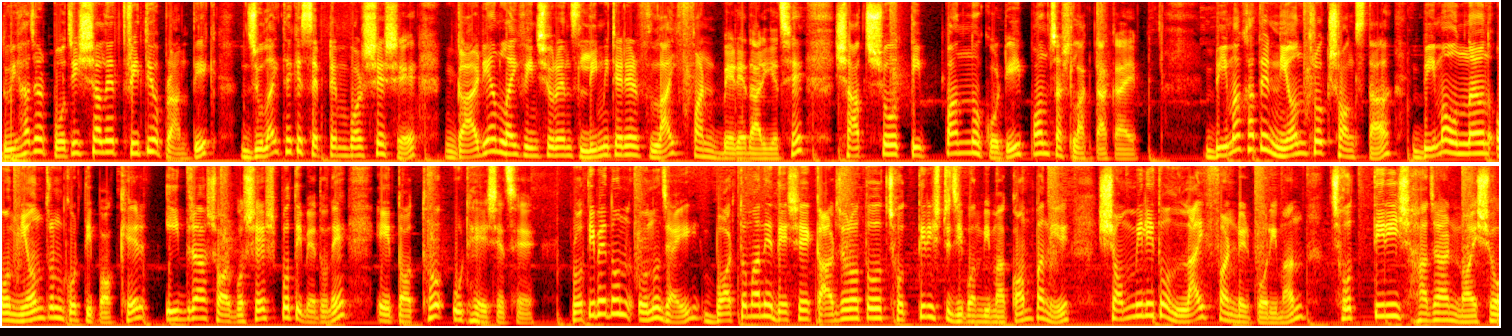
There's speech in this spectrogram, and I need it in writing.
দুই হাজার পঁচিশ সালের তৃতীয় প্রান্তিক, জুলাই থেকে সেপ্টেম্বর শেষে গার্ডিয়ান লাইফ ইন্স্যুরেন্স লিমিটেডের লাইফ ফান্ড বেড়ে দাঁড়িয়েছে সাতশো তিপ্পান্ন কোটি পঞ্চাশ লাখ টাকায়। বিমা খাতের নিয়ন্ত্রক সংস্থা বিমা উন্নয়ন ও নিয়ন্ত্রণ কর্তৃপক্ষের ইদ্রা সর্বশেষ প্রতিবেদনে এ তথ্য উঠে এসেছে। প্রতিবেদন অনুযায়ী, বর্তমানে দেশে কার্যরত ছত্রিশটি জীবন বীমা কোম্পানির সম্মিলিত লাইফ ফান্ডের পরিমাণ ছত্রিশ হাজার নয়শো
